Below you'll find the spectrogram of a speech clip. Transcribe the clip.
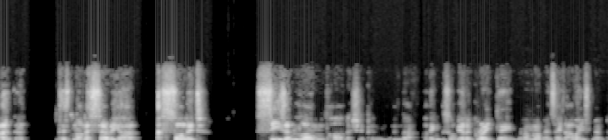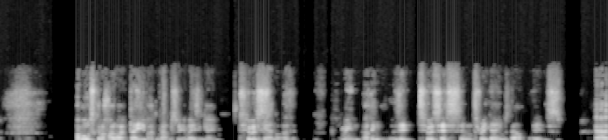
a, there's not necessarily a, a solid season long partnership in, in that. I think sort of he had a great game, and I'm not going to take that away from him. I'm also going to highlight Dave had an absolutely amazing game. Two assists. I, th- I, mean, I think is it two assists in three games now. It's uh,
